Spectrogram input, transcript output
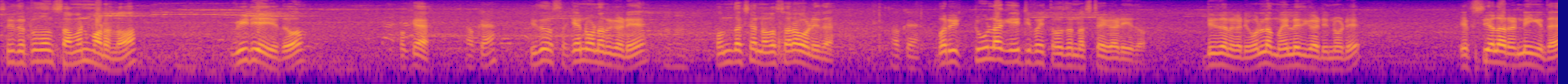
ಸೊ ಇದು two thousand seven model V D I ಇದು. ಓಕೆ ಓಕೆ ಇದು ಸೆಕೆಂಡ್ ಓನರ್ ಗಾಡಿ. ಒಂದು ಲಕ್ಷ ನಲ್ವತ್ತು ಸಾವಿರ ಓಡಿದೆ. ಓಕೆ ಬರೀ two lakh eighty five thousand ಅಷ್ಟೇ ಗಾಡಿ ಇದು. ಡೀಸೆಲ್ ಗಾಡಿ ಒಳ್ಳೆ ಮೈಲೇಜ್ ಗಾಡಿ ನೋಡಿ. ಎಫ್ ಸಿ ಎಲ್ಲ ರನ್ನಿಂಗ್ ಇದೆ.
